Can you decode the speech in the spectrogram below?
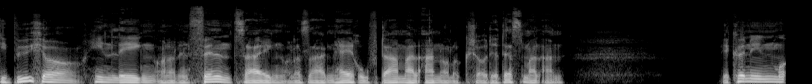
die Bücher hinlegen oder den Film zeigen oder sagen, hey, ruf da mal an oder schau dir das mal an. Wir können ihnen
